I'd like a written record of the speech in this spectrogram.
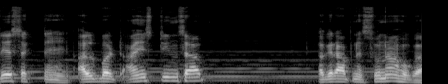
दे सकते हैं। अल्बर्ट आइंस्टीन साहब, अगर आपने सुना होगा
